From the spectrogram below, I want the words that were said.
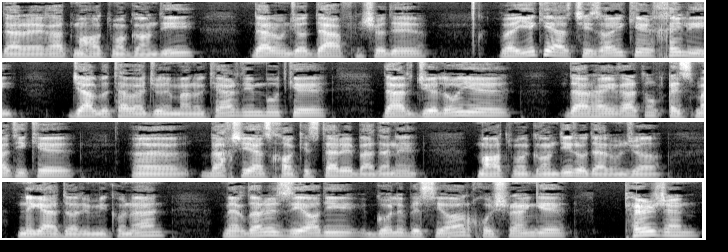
در حقیقت مهاتما گاندی در اونجا دفن شده. و یکی از چیزهایی که خیلی جلب توجه منو کرد این بود که در جلوی در حقیقت اون قسمتی که بخشی از خاکستر بدن مهاتما گاندی رو در اونجا نگهداری می‌کنن مقدار زیادی گل بسیار خوشرنگ Persian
